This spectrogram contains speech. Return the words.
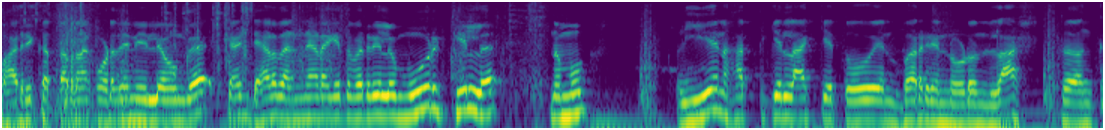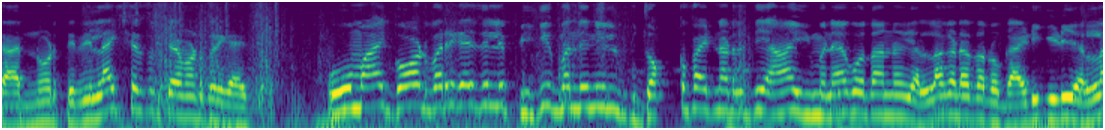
ಭಾರಿ ಖತರ್ನಾಕ್ ಹೊಡೆದೇನಿ ಇಲ್ಲಿ ಅವಂಗ. ಕೆಂಟ್ ಎರಡು ಹನ್ನೆರಡು ಆಗೈತೆ ಬರ್ರಿ ಇಲ್ಲಿ, ಮೂರು ಕಿಲ್ ನಮ್ಮ ಏನು ಹತ್ತು ಕಿಲ್ ಹಾಕಿತ್ತು ಏನು ಬರ್ರಿ ನೋಡೋಣ ಲಾಸ್ಟ್ ಅಂಕ ನೋಡ್ತೀರಿ. ಲೈಕ್ ಶೇರ್ ಸಬ್ಸ್ಕ್ರೈಬ್ ಮಾಡ್ತೀರಿ ಗಾಯ್ಸ್ ಓ ಮೈ ಗಾಡ್, ಬರ್ರಿ ಗೈಸ್ ಇಲ್ಲಿ ಪಿಕಿಗೆ ಬಂದೀನಿ, ಇಲ್ಲಿ ಜೊಕ್ಕ ಫೈಟ್ ನಡ್ದೈತಿ. ಆ, ಈ ಮನ್ಯಾಗ ಹೋದಾನು ಎಲ್ಲ ಕಡೆ ಅದಾರು, ಗಾಡಿ ಗಿಡಿ ಎಲ್ಲ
